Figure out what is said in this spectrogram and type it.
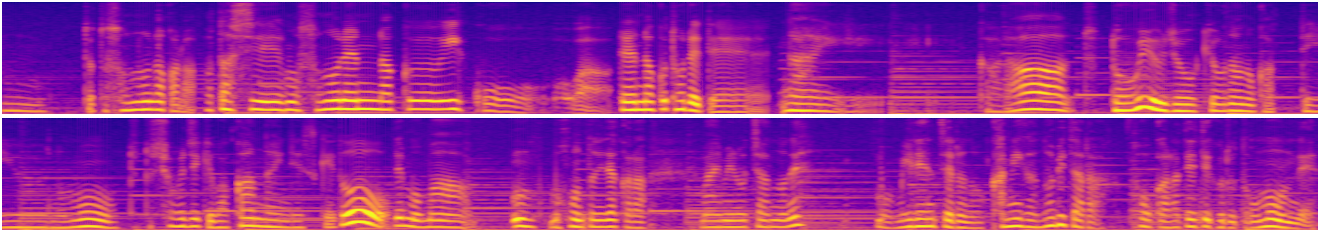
うん、ちょっとそのだから私もその連絡以降は連絡取れてないからどういう状況なのかっていうのもちょっと正直わかんないんですけどでもまあうん、まあ、本当にだからまゆみろちゃんのねもうミレンツェルの髪が伸びたら塔から出てくると思うんで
